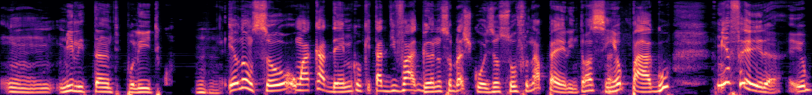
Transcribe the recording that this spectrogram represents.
um militante político, eu não sou um acadêmico que tá divagando sobre as coisas. Eu sofro na pele. Então, assim, eu pago minha feira. Eu,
